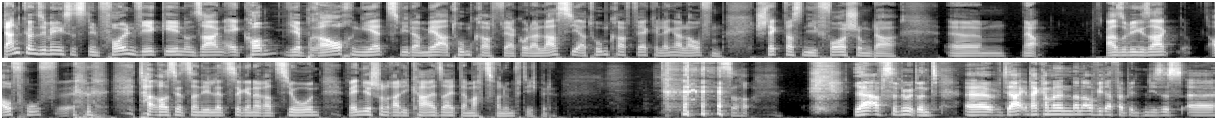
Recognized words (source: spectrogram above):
dann können sie wenigstens den vollen Weg gehen und sagen, ey komm, wir brauchen jetzt wieder mehr Atomkraftwerke oder lass die Atomkraftwerke länger laufen. Steckt was in die Forschung da. Ähm, ja. Also wie gesagt, Aufruf daraus jetzt an die letzte Generation. Wenn ihr schon radikal seid, dann macht's vernünftig, bitte. so. Ja, absolut. Und äh, da, da kann man dann auch wieder verbinden, dieses äh,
